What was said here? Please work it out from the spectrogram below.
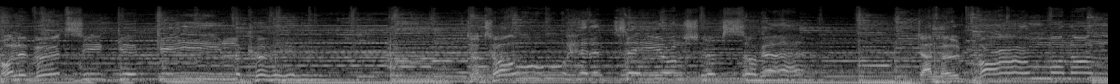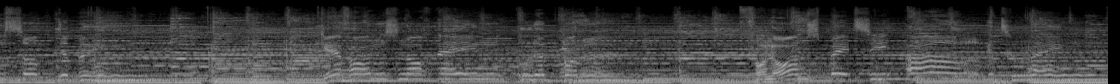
von der würzige gele Köhl. Dazu hätte Tee und Stück Zucker, das hält warm und uns auf die Beine. Gib uns noch ein oder Buddel, von uns bett sie all Getränk.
